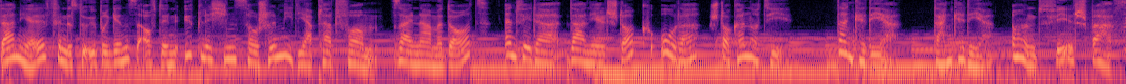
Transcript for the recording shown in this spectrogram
Daniel findest du übrigens auf den üblichen Social-Media-Plattformen. Sein Name dort entweder Daniel Stock oder Stockanotti. Danke dir, danke dir und viel Spaß.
